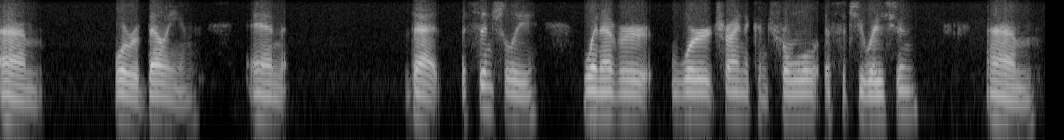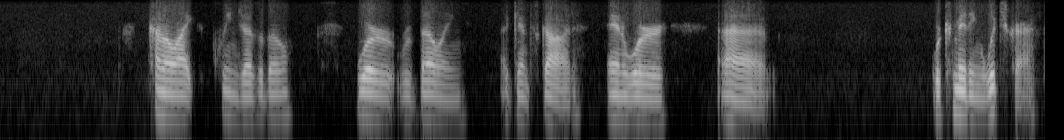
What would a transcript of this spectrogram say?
um, or rebellion, and that essentially, whenever we're trying to control a situation, um, kind of like Queen Jezebel, we're rebelling against God, and we're uh, we're committing witchcraft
